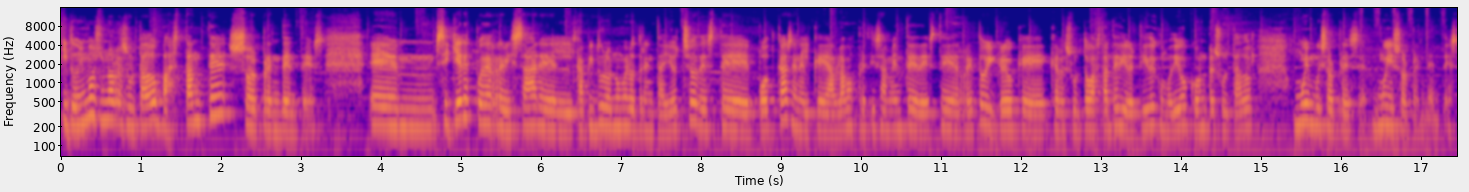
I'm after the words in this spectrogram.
y tuvimos unos resultados bastante sorprendentes. Em, si quieres puedes revisar el capítulo número 38 de este podcast en el que hablamos precisamente de este reto y creo que, resultó bastante divertido y como digo con resultados muy muy, muy sorprendentes.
